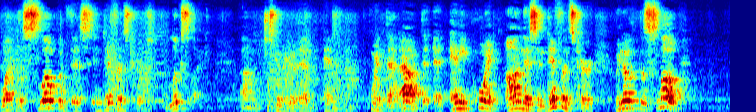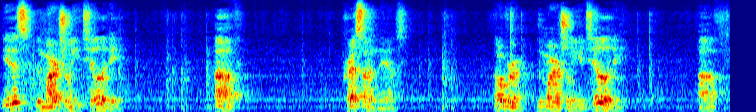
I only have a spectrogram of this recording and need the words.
what the slope of this indifference curve looks like. I'm um, just going to go ahead and point that out, that at any point on this indifference curve, we know that the slope is the marginal utility of press-on nails over the marginal utility of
